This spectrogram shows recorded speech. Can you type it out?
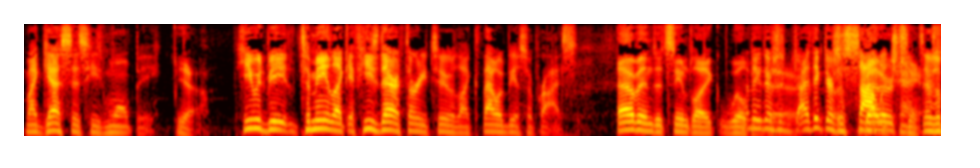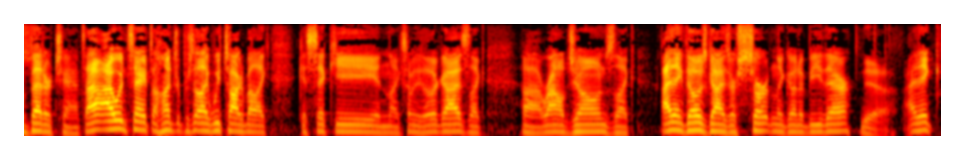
My guess is he won't be. yeah. He would be to me like if he's there at 32, like that would be a surprise. Evans, it seems like will. I think be there's there. a I think there's a, better solid chance. There's a better chance. I, I would say it's 100 percent. Like we talked about, like Gesicki and like some of these other guys, like uh, Ronald Jones. Like I think those guys are certainly going to be there. Yeah, I think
